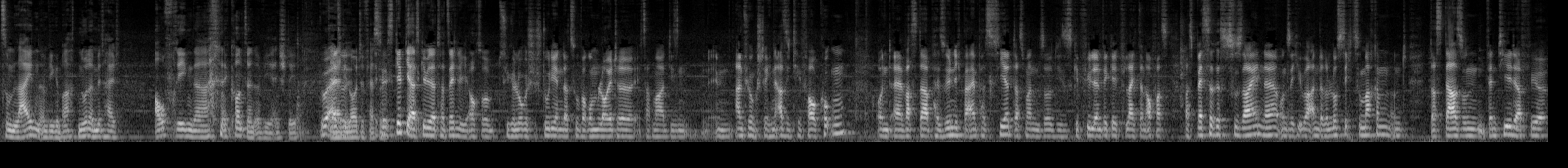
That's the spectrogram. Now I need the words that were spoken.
zum Leiden irgendwie gebracht, nur damit halt aufregender Content irgendwie entsteht, Du, also, die Leute es, fesselt. es gibt ja, es gibt ja tatsächlich auch so psychologische Studien dazu, warum Leute, ich sag mal, diesen in Anführungsstrichen ASI-TV gucken und äh, was da persönlich bei einem passiert, dass man so dieses Gefühl entwickelt, vielleicht dann auch was, was Besseres zu sein ne? und sich über andere lustig zu machen und dass da so ein Ventil dafür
